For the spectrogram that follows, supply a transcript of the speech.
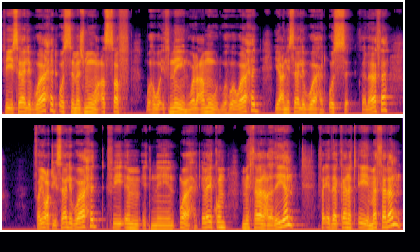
في سالب واحد أس مجموع الصف وهو اثنين والعمود وهو واحد يعني سالب واحد أس ثلاثة فيعطي سالب واحد في ام اتنين واحد. إليكم مثالا عدديا. فإذا كانت A مثلا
